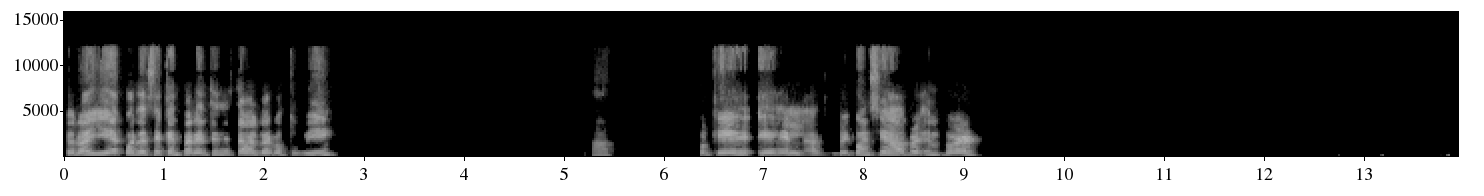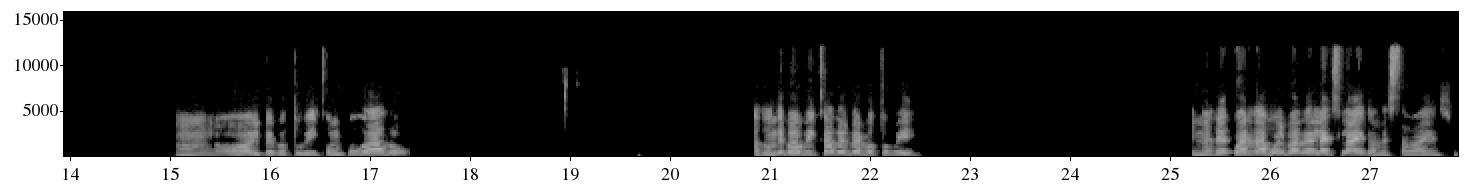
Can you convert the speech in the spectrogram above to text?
Pero allí acuérdese que en paréntesis estaba el verbo to be, Ah, porque es el ah, frecuencia en verb. Mm, no, el verbo to be conjugado. ¿A dónde va ubicado el verbo to be? Si no recuerda, vuelva a ver la slide donde estaba eso.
